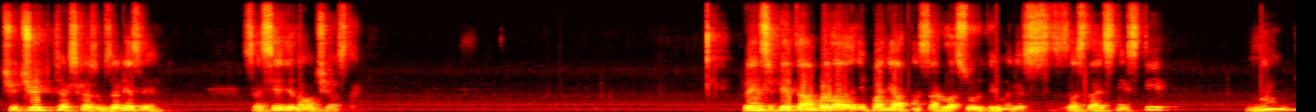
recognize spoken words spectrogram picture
чуть-чуть, так скажем, залезли соседи на участок. В принципе, там было непонятно, согласуют им или заставить снести. Ну,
